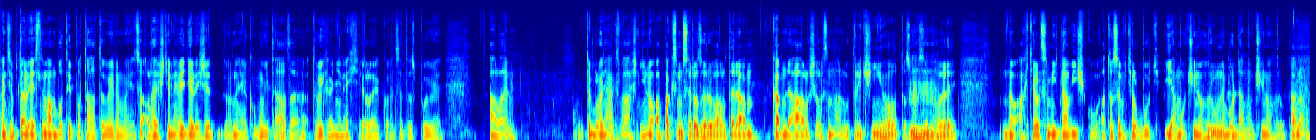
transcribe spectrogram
Oni se ptali, jestli mám boty po tátovi nebo něco, ale ještě nevěděli, že on je jako můj táta, to bych ani nechtěl, jako ať se to spojuje. Ale to bylo nějak zvláštní. No a pak jsem se rozhodoval teda kam dál, šel jsem na nutričního, to jsme mm-hmm. se mhm. bavili, no a chtěl jsem jít na výšku. A to jsem chtěl buď jamu činohru nebo damu činohru. Ano.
